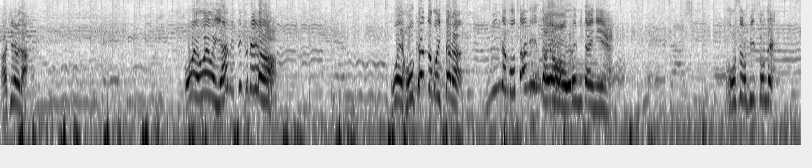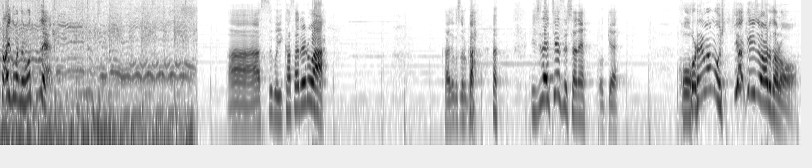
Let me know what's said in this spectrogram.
諦めた。おいおいおいやめてくれよ。おい他のとこ行ったらみんな持たねえんだよ俺みたいに。高速ピストンで最後まで持つぜ。ああすぐ生かされるわ。解読するか。一大チェイスでしたね。オッケーこれはもう引き分け以上あるだろう。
